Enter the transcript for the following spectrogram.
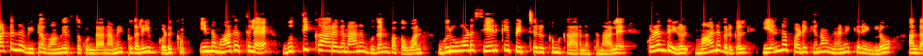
கட்டுன வீட்டை வாங்குறதுக்கு உண்டான அமைப்புகளையும் கொடுக்கும். இந்த மாதத்துல புத்திக்காரகனான புதன் பகவான் குருவோட சேர்க்கை பெற்றிருக்கும் காரணத்தினால குழந்தைகள் மாணவர்கள் என்ன படிக்கணும்னு நினைக்கிறீங்களோ அந்த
